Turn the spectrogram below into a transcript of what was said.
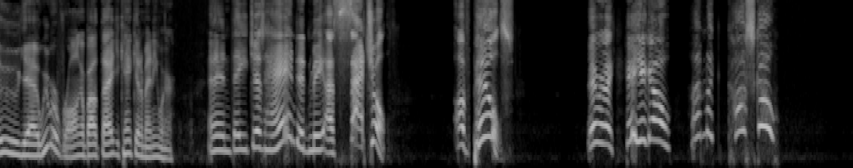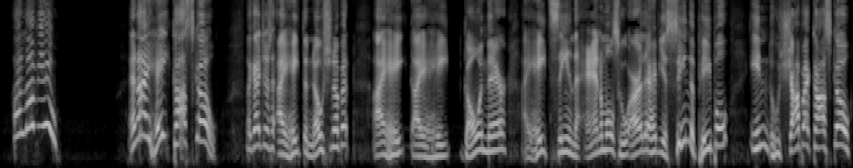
ooh, yeah, we were wrong about that. You can't get them anywhere. and they just handed me a satchel of pills. They were like, here you go. I'm like, Costco. I love you. And I hate Costco. Like I just I hate the notion of it. I hate I hate going there. I hate seeing the animals who are there. Have you seen the people in who shop at Costco?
